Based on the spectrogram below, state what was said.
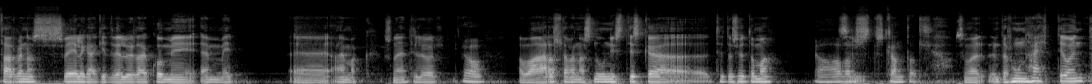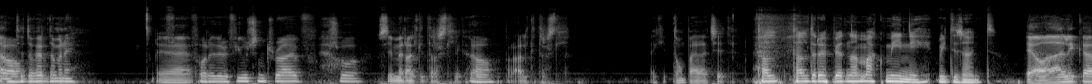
þarf hennar sveilega, getur vel verið að komi M1 uh, iMac, svona endilega já, það var alltaf hann að snúnistiska 27 dóma. Já, það var skandal sem var, hún hætti á undan Já. 24 dóminni. Eh, fór yfir Fusion Drive svo, sem er algjör drasl líka. Já. bara algjör drasl. Ekki don't buy that shit. Tal, taldur upp hérna Mac Mini redesigned. Já það er líka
